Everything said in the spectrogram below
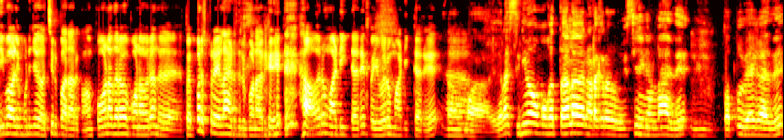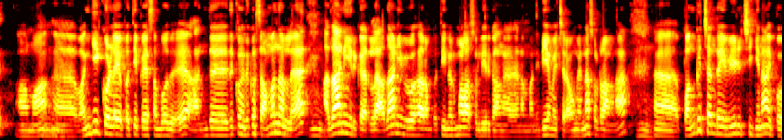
தீபாவளி முடிஞ்சு வச்சிருப்பாரா இருக்கும். போன தடவை போனவர் அந்த பெப்பர் ஸ்ப்ரே எல்லாம் எடுத்துட்டு போனாரு. அவரும் மாட்டிக்கிட்டாரு இப்ப இவரும் மாட்டிக்கிட்டாரு. ஆமா. இதெல்லாம் சினிமா முகத்தால நடக்கிற ஒரு விஷயங்கள்லாம் இது. பப்பு வேகாது. ஆமா. வங்கி கொள்ளைய பத்தி பேசும்போது அந்த இதுக்கும் இதுக்கும் சம்மந்தம் இல்ல. அதானி இருக்காருல்ல அதானி விவகாரம் பத்தி நிர்மலா சொல்லியிருக்காங்க நம்ம நிதியமைச்சர். அவங்க என்ன சொல்றாங்கன்னா பங்குச்சந்தை வீழ்ச்சிக்குன்னா இப்போ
